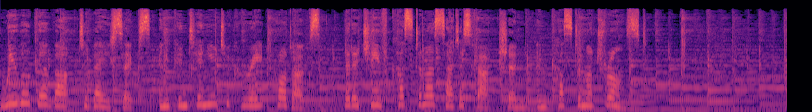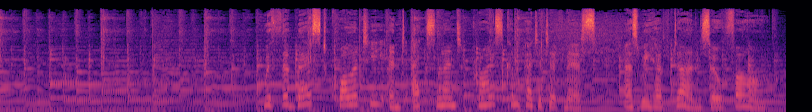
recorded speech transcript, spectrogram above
We will go back to basics and continue to create products that achieve customer satisfaction and customer trust. With the best quality and excellent price competitiveness as we have done so far.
